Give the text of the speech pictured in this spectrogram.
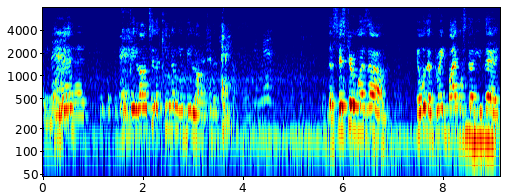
Amen. You belong to the kingdom, you belong to the kingdom. Amen. The sister was um it was a great Bible study that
